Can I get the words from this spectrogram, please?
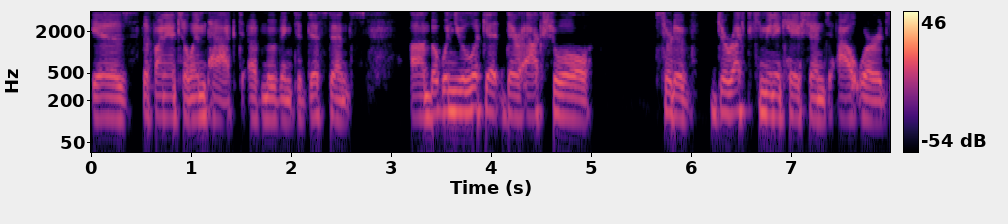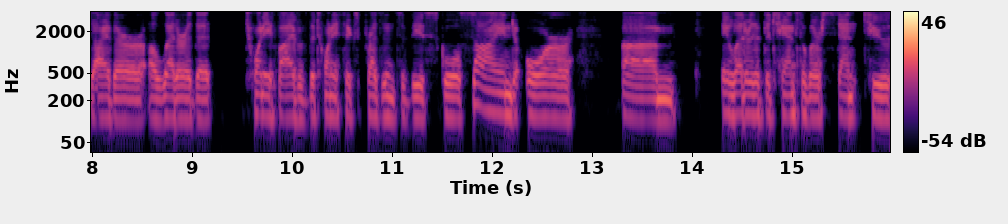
is the financial impact of moving to distance. Um, but when you look at their actual sort of direct communications outwards, either a letter that 25 of the 26 presidents of these schools signed or um, a letter that the chancellor sent to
